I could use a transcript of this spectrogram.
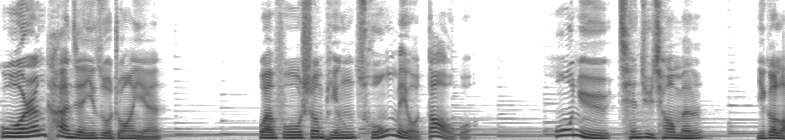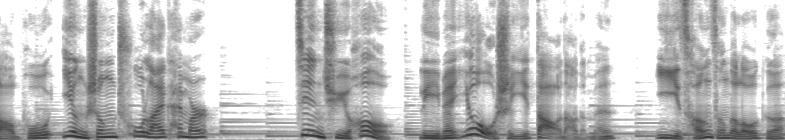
果然看见一座庄严。万福生平从没有到过。巫女前去敲门，一个老仆应声出来开门。进去以后，里面又是一道道的门。一层层的楼阁，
